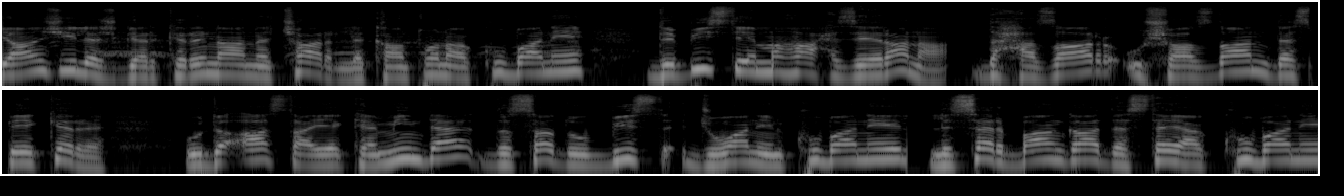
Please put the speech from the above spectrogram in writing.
یانژی لەشگەرکردنا نەچار لە کانتۆنا کوبانێ دە بیستێ مەها حزێرانە دههزار و شازدان دەستپێ کرد و د آستا یکمین ده د 120 جوانین کوبانی لسر بانگا دسته کوبانی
